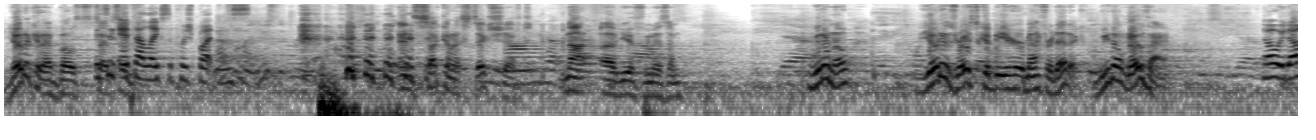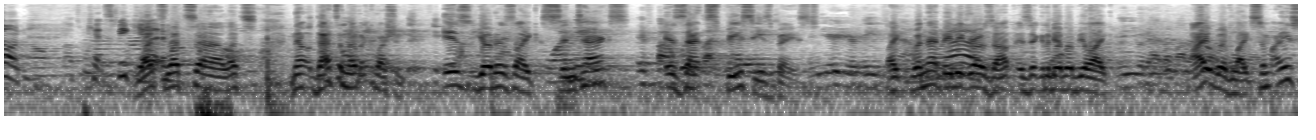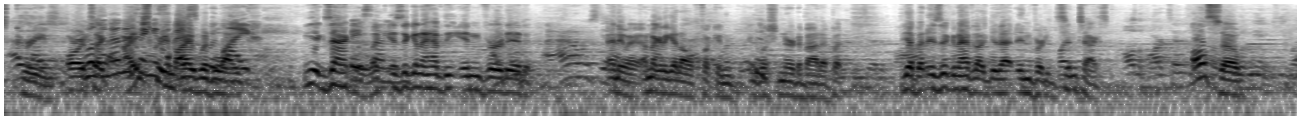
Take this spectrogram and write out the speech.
Yoda could have both It's an it of, that likes to push buttons. when I used to drink. and suck on a stick shift. Not a euphemism. We don't know. Yoda's race could be hermaphroditic. We don't know that. No, we don't. can't speak Let's yet. let's uh, let's now. That's another question. Is Yoda's like syntax? Is that species based? and you're your age Like when that baby Yeah. grows up, is it going to be able to be like, then you would have a lot of I would like some ice cream, or it's Well, like another ice thing is cream I would would like. like, Yeah, exactly. based Like, on- is it going to have the inverted? I- I'd always get, Anyway, I'm not gonna get all fucking English nerd about it, but yeah, but is it gonna have like that inverted syntax? All the bartenders Also,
